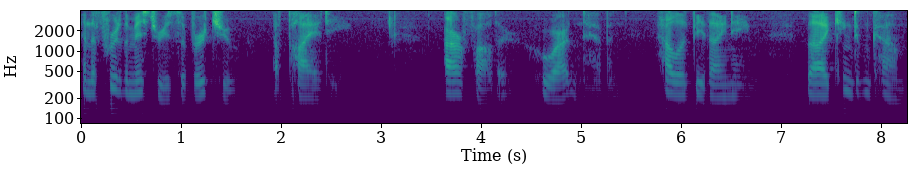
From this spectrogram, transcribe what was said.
And the fruit of the mystery is the virtue of piety. Our Father, who art in heaven, hallowed be thy name. Thy kingdom come,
